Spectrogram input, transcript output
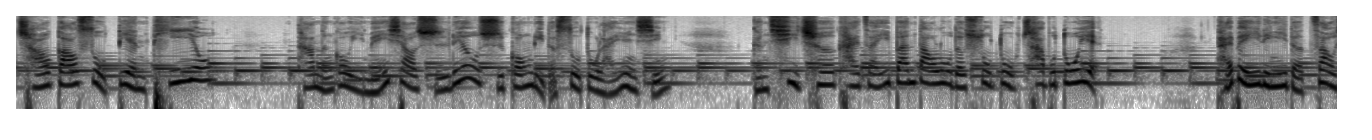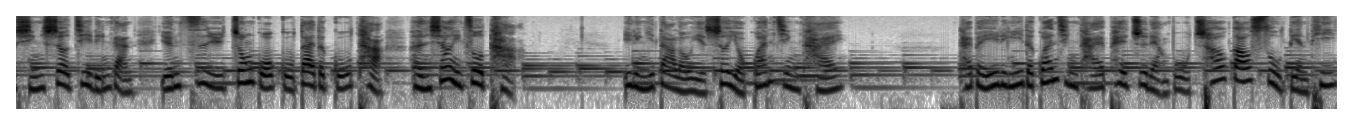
超高速电梯哟。它能够以每小时六十公里的速度来运行，跟汽车开在一般道路的速度差不多耶。台北一零一的造型设计灵感源自于中国古代的古塔，很像一座塔。一零一大楼也设有观景台。台北一零一的观景台配置两部超高速电梯，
